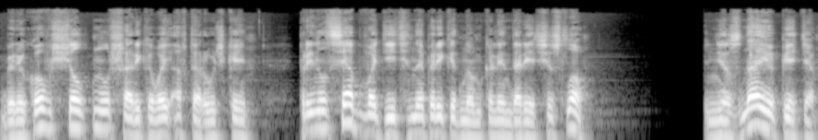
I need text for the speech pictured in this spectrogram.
Бирюков щелкнул шариковой авторучкой — принялся обводить на перекидном календаре число. «Не знаю, Петя.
